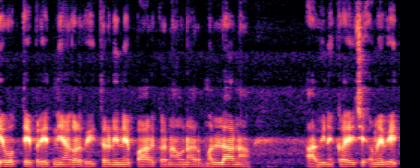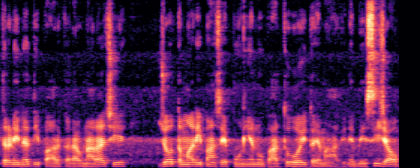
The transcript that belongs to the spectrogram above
એ વખતે પ્રેતની આગળ વૈતરણીને પાર કરાવનાર મલ્લાના આવીને કહે છે, અમે વૈતરણી નદી પાર કરાવનારા છીએ. જો તમારી પાસે પુણ્યનું ભાથું હોય તો એમાં આવીને બેસી જાઓ.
